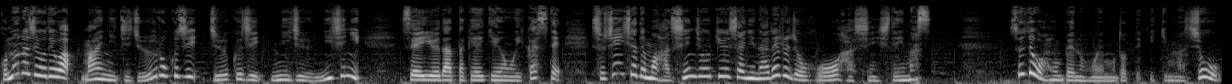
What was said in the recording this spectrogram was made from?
このラジオでは毎日16時、19時、22時に声優だった経験を活かして初心者でも発信上級者になれる情報を発信しています。それでは本編の方へ戻っていきましょう。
